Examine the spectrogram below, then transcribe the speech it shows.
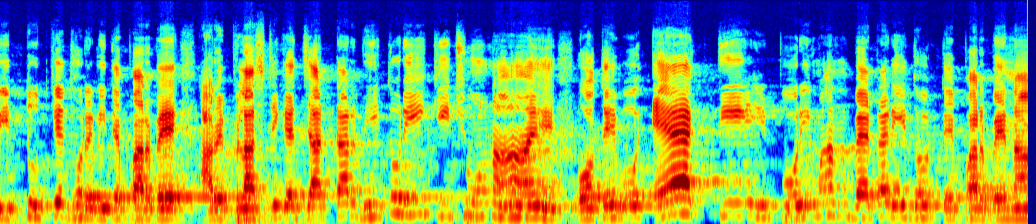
বিদ্যুৎকে ধরে নিতে পারবে। আর ওই প্লাস্টিকের জারটার ভিতরেই কিছু নাই। অতএব এক তিল পরিমাণ ব্যাটারি ধরতে পারবে না।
